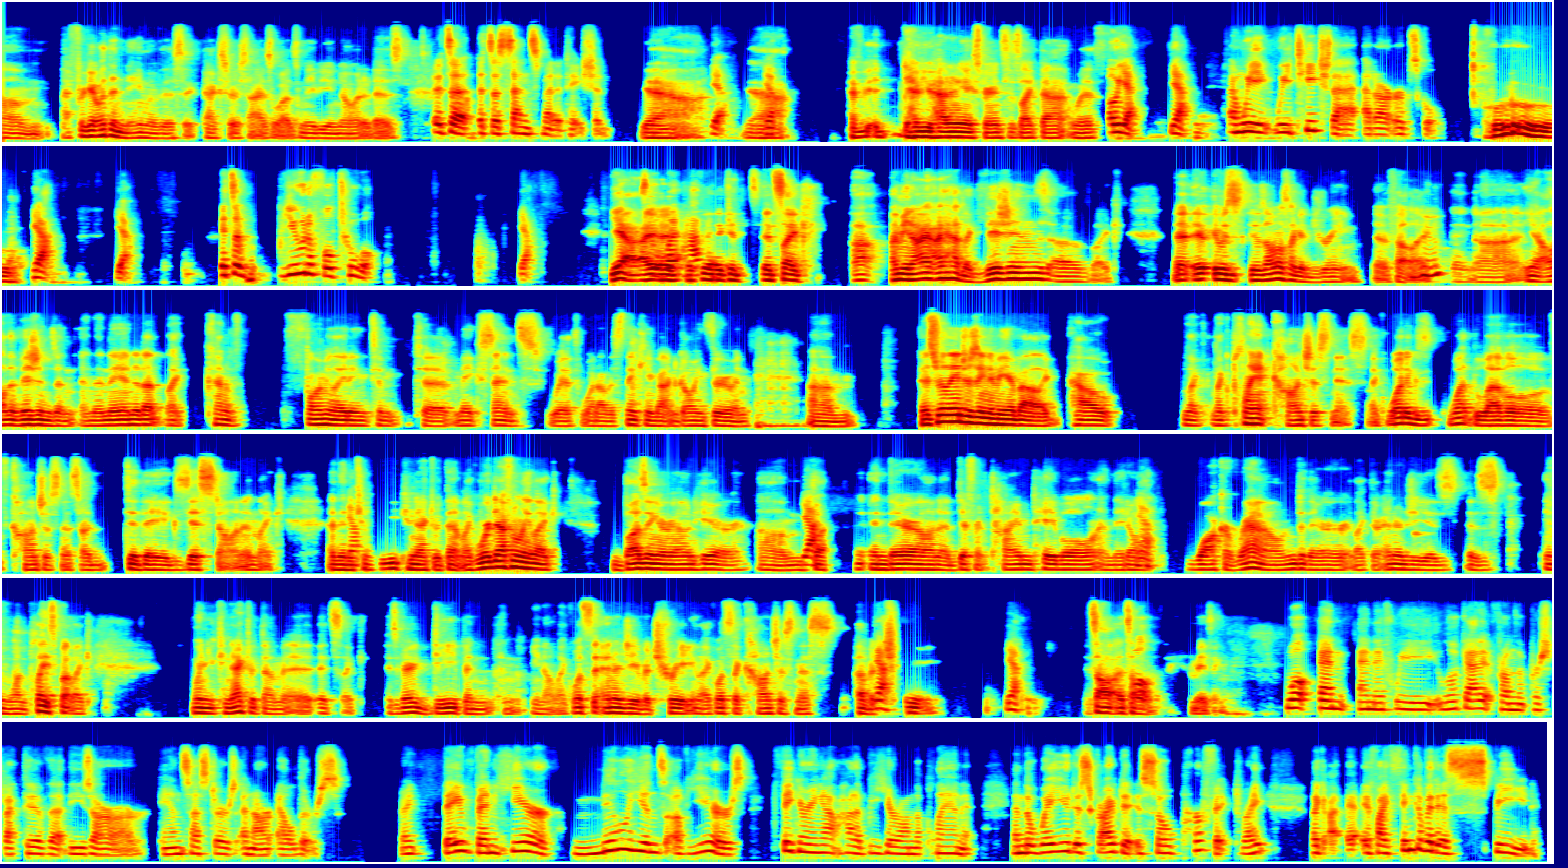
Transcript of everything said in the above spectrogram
um i forget what the name of this exercise was maybe you know what it is it's a it's a sense meditation yeah yeah yeah yep. Have you, have you had any experiences like that with? Oh yeah, yeah. And we we teach that at our herb school. Ooh. Yeah, yeah. It's a beautiful tool. Yeah. Yeah, so I, I, feel like it's it's like uh, I mean I I had like visions of like it, it was it was almost like a dream. It felt like mm-hmm. and uh, yeah, all the visions and and then they ended up like kind of formulating to to make sense with what I was thinking about and going through and um it's really interesting to me about like how like like plant consciousness like what ex- what level of consciousness are did they exist on and like and then can we connect with them like we're definitely like buzzing around here um yeah. but and they're on a different timetable and they don't yeah. walk around their like their energy is is in one place but like when you connect with them it, it's like it's very deep and and you know like what's the energy of a tree like what's the consciousness of a Yeah. tree Yeah. it's all it's all Well- amazing Well, and and if we look at it from the perspective that these are our ancestors and our elders, right? They've been here millions of years figuring out how to be here on the planet. And the way you described it is so perfect, right? Like if I think of it as speed,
